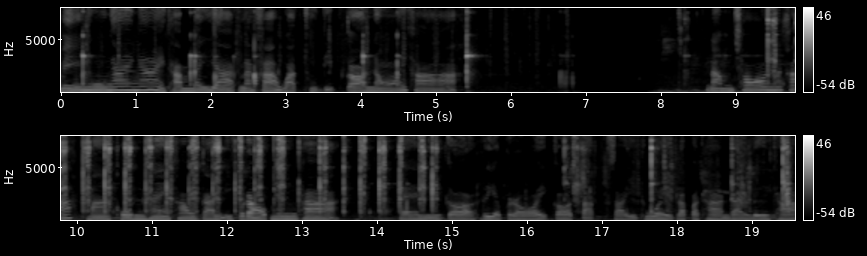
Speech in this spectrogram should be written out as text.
เมนูง่ายๆทำไม่ยากนะคะ วัตถุดิบก็น้อยค่ะนำช้อนนะคะ มาคนให้เข้ากันอีกรอบหนึ่งค่ะ แค่นี้ก็เรียบร้อยก็ตักใส่ถ้วยรับประทานได้เลยค่ะ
